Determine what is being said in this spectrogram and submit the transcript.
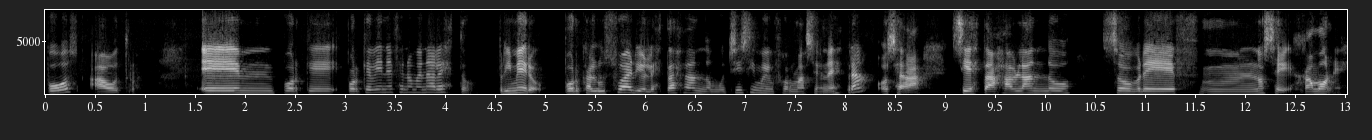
posts a otros. Em, porque, ¿Por qué viene fenomenal esto? Primero, porque al usuario le estás dando muchísima información extra. O sea, si estás hablando sobre, mm, no sé, jamones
